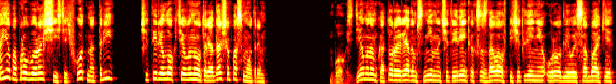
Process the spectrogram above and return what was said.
«А я попробую расчистить вход на три-четыре локтя внутрь, а дальше посмотрим». Бог с демоном, который рядом с ним на четвереньках создавал впечатление уродливой собаки,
